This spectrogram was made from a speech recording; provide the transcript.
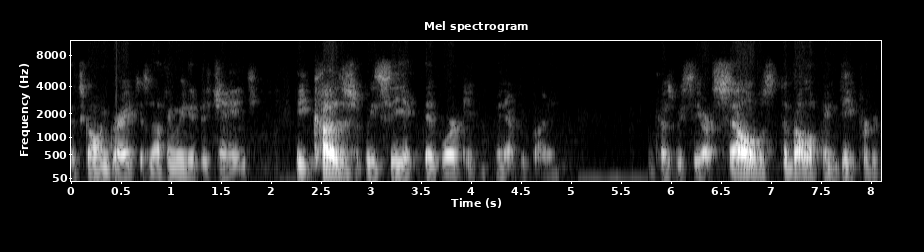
It's going great. There's nothing we need to change because we see it working in everybody. Because we see ourselves developing deeper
